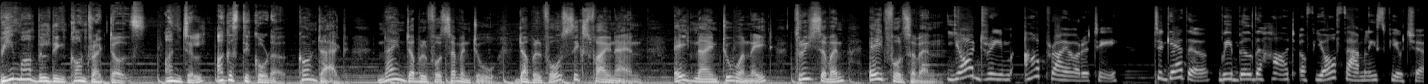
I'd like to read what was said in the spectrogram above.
Bheema building contractors Anchal Agasthikode Contact 94472 44659 89218 37847. Your dream, our priority. Together, we build the heart of your family's future.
